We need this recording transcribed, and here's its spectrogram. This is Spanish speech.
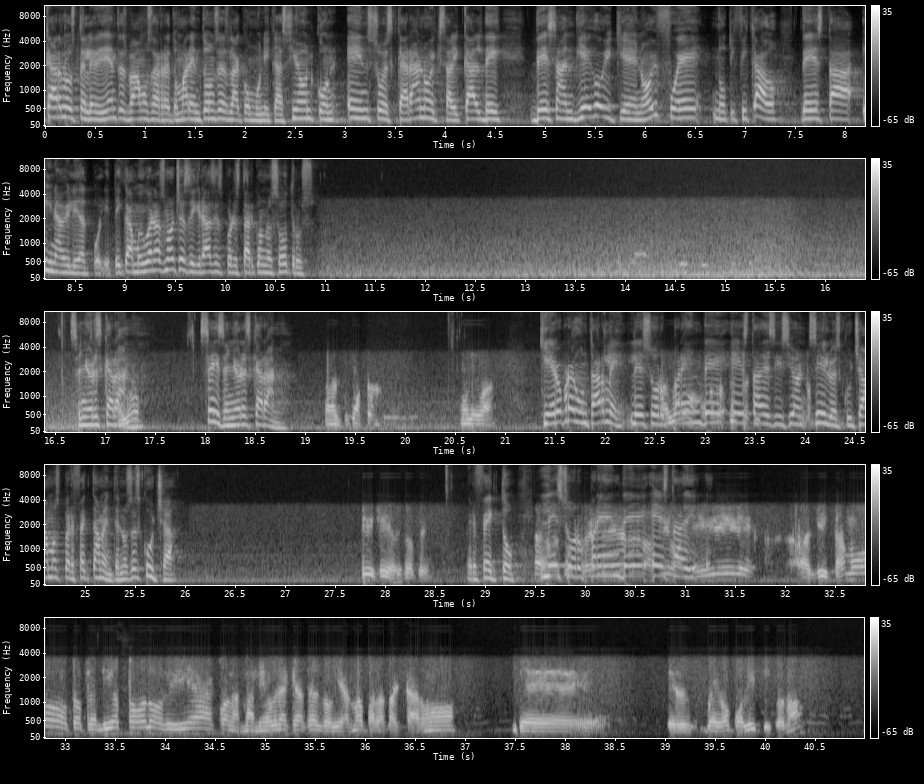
Carlos Televidentes, vamos a retomar entonces la comunicación con Enzo Escarano, exalcalde de San Diego y quien hoy fue notificado de esta inhabilidad política. Muy buenas noches y gracias por estar con nosotros. Señor Escarano. Sí, señor Escarano. Ah, ¿Cómo le va? Quiero preguntarle, ¿le sorprende esta decisión? Sí, lo escuchamos perfectamente. ¿Nos escucha? Sí, sí, eso sí. Perfecto. ¿Le sorprende esta... Aquí estamos sorprendidos todos los días con las maniobras que hace el gobierno para sacarnos de, del juego político, ¿no?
